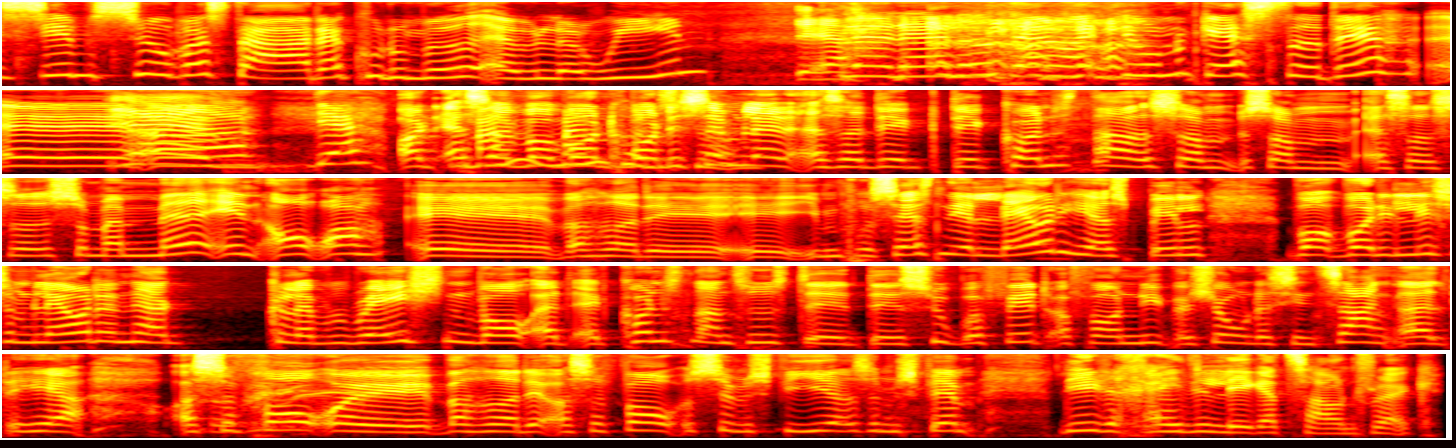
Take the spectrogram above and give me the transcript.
i Sims Superstar, der kunne du møde Avril Lavigne. Ja. Blandt andet, der var hun gæstede det. Øh, Ja, ja. Og, ja Og altså, mange, hvor, mange hvor, hvor det simpelthen, altså det, det er kunstnere, som, som, altså, så, som er med ind over, øh, hvad hedder det, øh, i processen i at lave de her spil, hvor, hvor de ligesom laver den her collaboration, hvor at, at kunstneren synes, det, det er super fedt at få en ny version af sin sang og alt det her, og så får, øh, hvad hedder det, og så får Sims 4 og Sims 5 lige et rigtig lækkert soundtrack.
